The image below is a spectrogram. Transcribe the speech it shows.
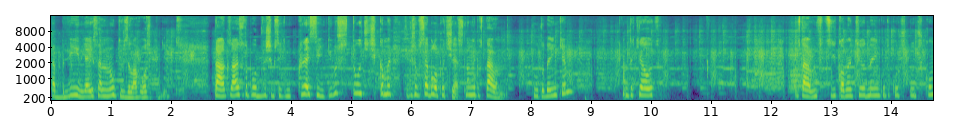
Та блін, я її саме на руки взяла, господі. Так, зараз тут побільше всякими красивенькими штучечками. Тільки щоб все було по-чесному. Ми поставимо тут оденьке. Таке от. Поставимо в цій комнаті одненьку таку штучку.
